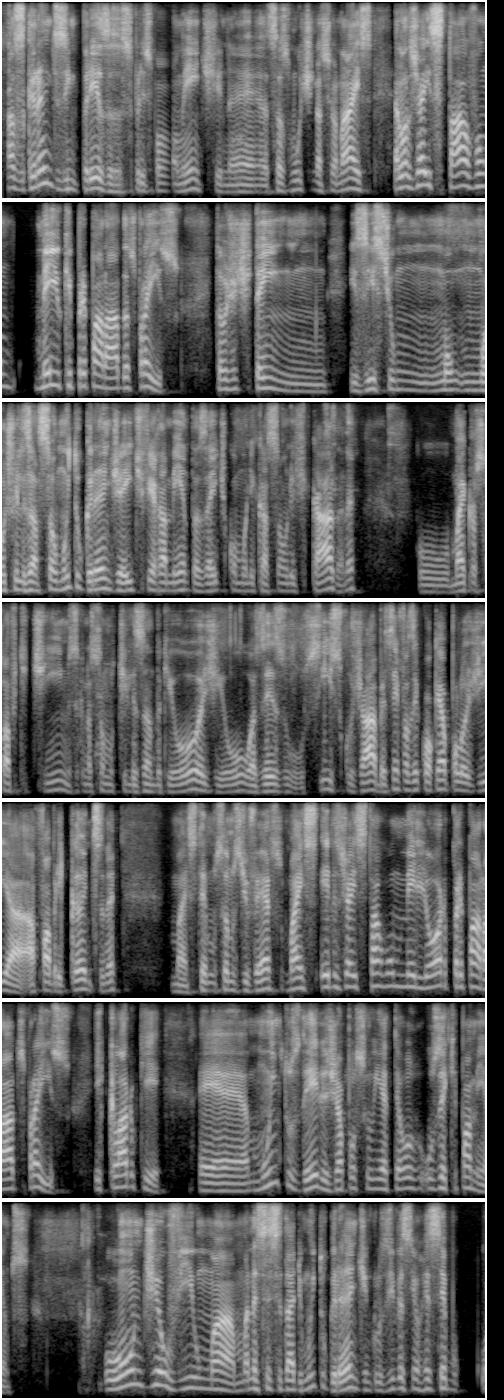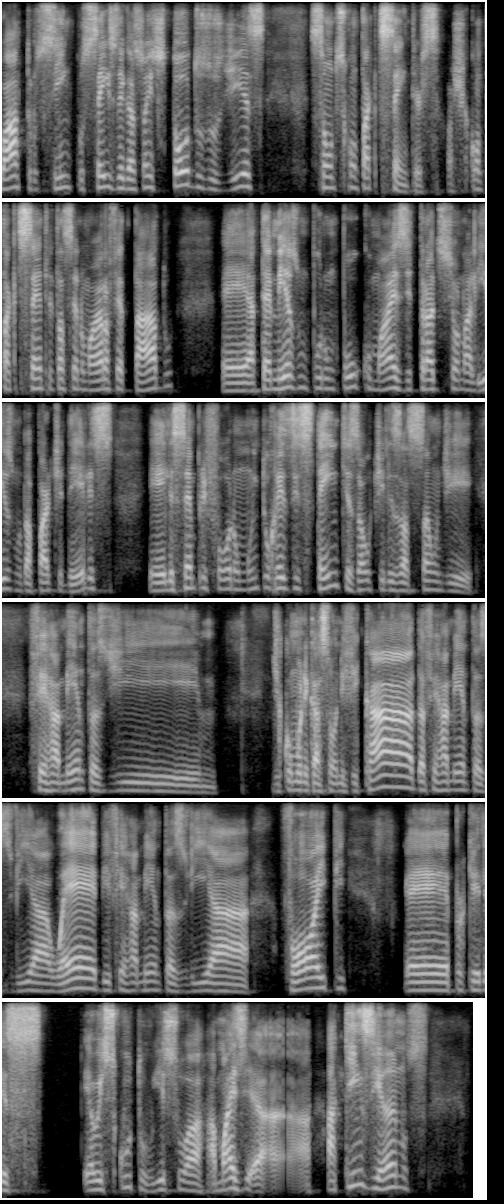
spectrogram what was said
as grandes empresas, principalmente, né, essas multinacionais, elas já estavam meio que preparadas para isso. Então a gente tem, existe um, uma utilização muito grande aí de ferramentas aí de comunicação unificada, né? O Microsoft Teams que nós estamos utilizando aqui hoje, ou às vezes o Cisco, Jabra, sem fazer qualquer apologia a fabricantes, né? mas temos, temos diversos, mas eles já estavam melhor preparados para isso. E claro que é, muitos deles já possuíam até os equipamentos. Onde eu vi uma, uma, necessidade muito grande, inclusive assim, eu recebo quatro, cinco, seis ligações todos os dias, são dos contact centers. Acho que o contact center está sendo maior afetado, é, até mesmo por um pouco mais de tradicionalismo da parte deles. Eles sempre foram muito resistentes à utilização de ferramentas de de comunicação unificada, ferramentas via web, ferramentas via VoIP, é, porque eles, eu escuto isso há, há mais há, há 15 anos,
